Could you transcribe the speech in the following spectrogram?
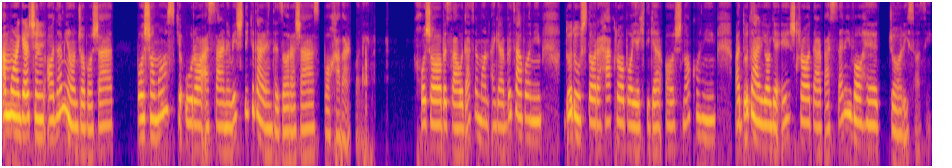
اما اگر چنین آدمی آنجا باشد با شماست که او را از سرنوشتی که در انتظارش است با خبر کنید خوشا به سعادتمان اگر بتوانیم دو دوستدار حق را با یکدیگر آشنا کنیم و دو دریای عشق را در بستری واحد جاری سازیم.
